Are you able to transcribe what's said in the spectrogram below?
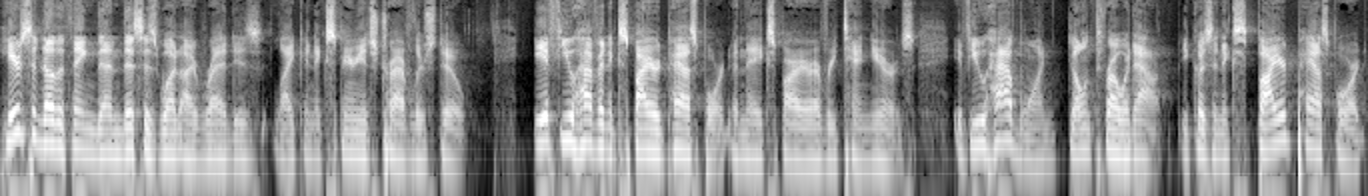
here's another thing. Then this is what I read is like an experienced travelers do. If you have an expired passport and they expire every ten years, if you have one, don't throw it out because an expired passport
